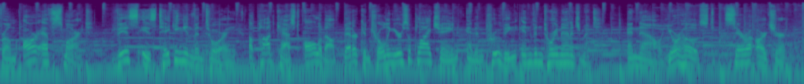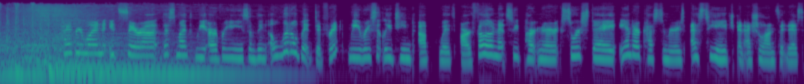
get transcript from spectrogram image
from RF Smart. This is Taking Inventory, a podcast all about better controlling your supply chain and improving inventory management. And now, your host, Sarah Archer. Everyone. It's Sarah. This month, we are bringing you something a little bit different. We recently teamed up with our fellow NetSuite partner, SourceDay, and our customers, STH and Echelon Fitness,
